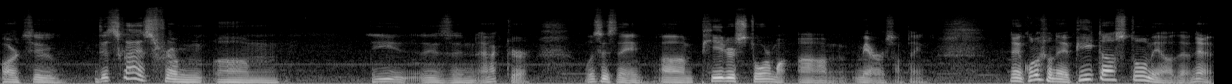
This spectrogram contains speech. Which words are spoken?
or two. This guy's from um, he is an actor. What's his name? Um, Peter Storm um, Mayor or something. ねこの人ね、ピーター・ストーメアだよね。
